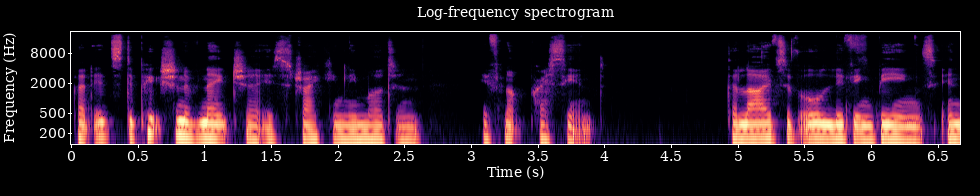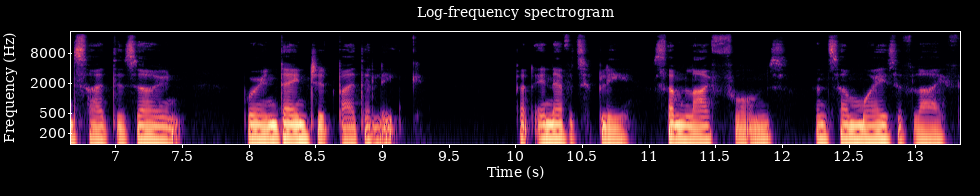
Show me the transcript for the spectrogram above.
but its depiction of nature is strikingly modern, if not prescient. The lives of all living beings inside the zone were endangered by the leak, but inevitably some life forms and some ways of life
